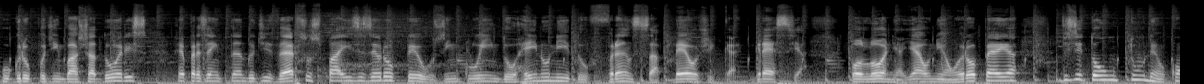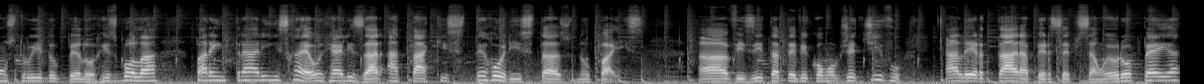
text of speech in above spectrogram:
O grupo de embaixadores, representando diversos países europeus, incluindo Reino Unido, França, Bélgica, Grécia, Polônia e a União Europeia, visitou um túnel construído pelo Hezbollah para entrar em Israel e realizar ataques terroristas no país. A visita teve como objetivo alertar a percepção europeia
